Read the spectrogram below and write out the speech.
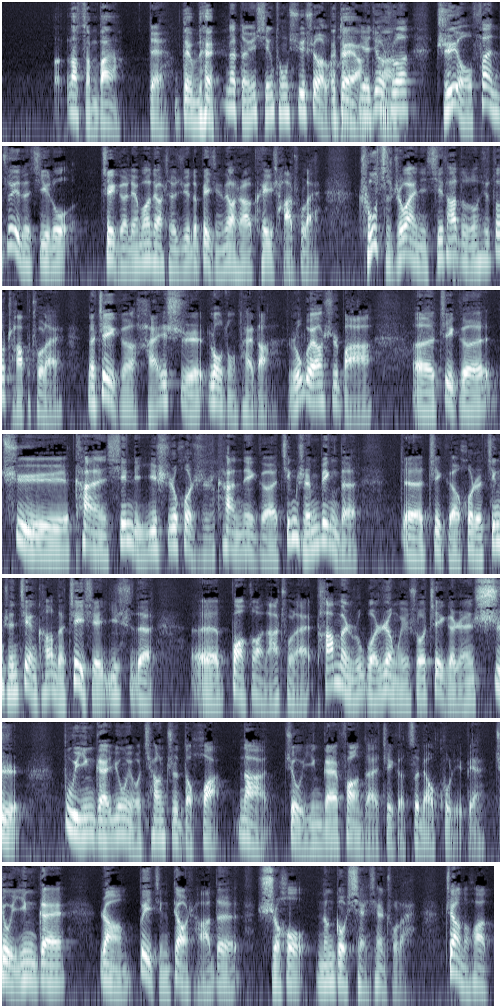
那怎么办啊？对，对不对？那等于形同虚设了。对啊。也就是说，只有犯罪的记录这个联邦调查局的背景调查可以查出来。除此之外，你其他的东西都查不出来，那这个还是漏洞太大。如果要是把呃这个去看心理医师或者是看那个精神病的呃这个或者精神健康的这些医师的呃报告拿出来，他们如果认为说这个人是不应该拥有枪支的话，那就应该放在这个资料库里边，就应该让背景调查的时候能够显现出来。这样的话，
